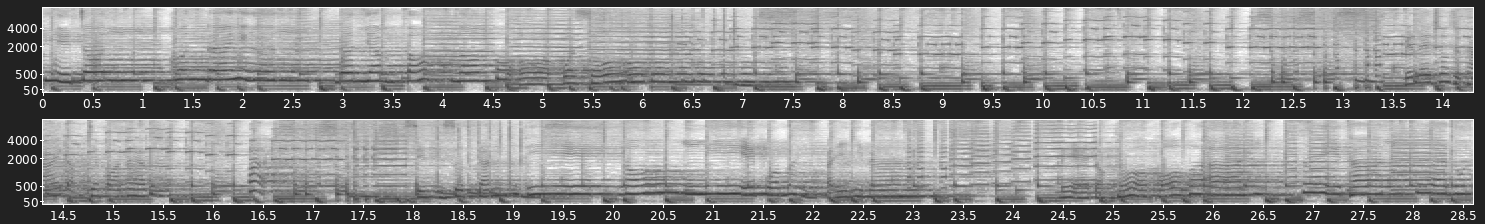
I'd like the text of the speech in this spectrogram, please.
ที่จนคนไร้เงิน เดินย่ำต๊อกน้องบอกว่าโซ เป็นเลขช่วงสุดท้ายกับเจมบอลนะครับสิ้นสุดกันที่น้องมีผัวไม่ไปนานแม่ดอกท่อพอบ้านให้ทานเพื่อนุน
